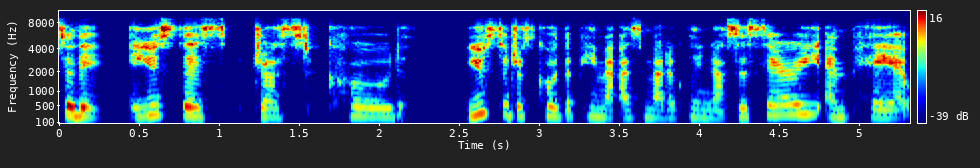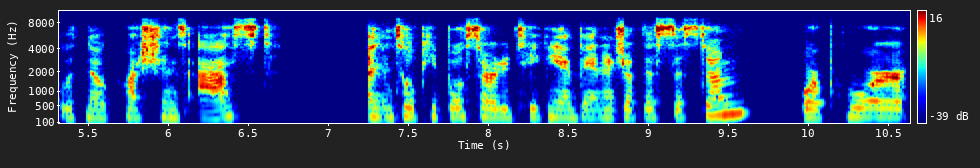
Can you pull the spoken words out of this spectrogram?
So they use this just code, used to just code the payment as medically necessary and pay it with no questions asked until people started taking advantage of the system or poor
